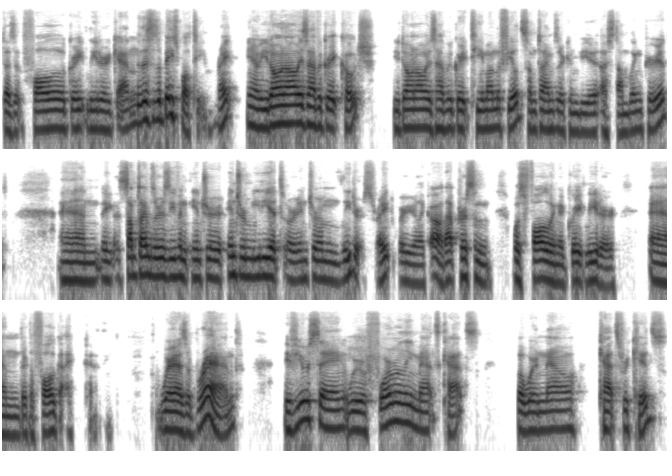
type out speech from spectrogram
does it follow a great leader again? This is a baseball team right? You know you don't always have a great coach. You don't always have a great team on the field. Sometimes there can be a, a stumbling period and they, sometimes there's even inter intermediate or interim leaders right? Where you're like oh that person was following a great leader and they're the fall guy kind of thing. Whereas a brand if you're saying we were formerly matt's cats but we're now cats for kids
